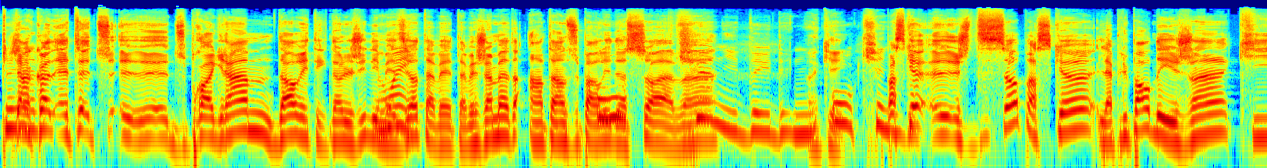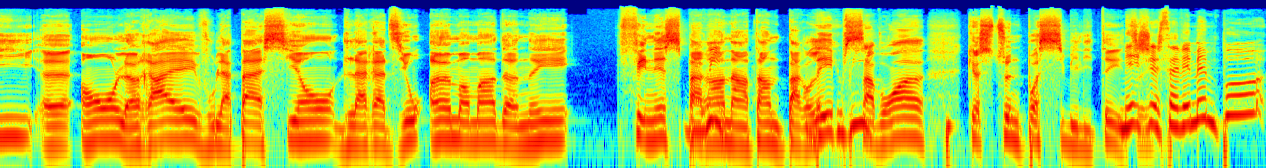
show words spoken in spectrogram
Puis encore, euh, tu- tu- euh, du programme d'art et technologie des médias, tu n'avais jamais entendu parler de ça avant? Aucune idée, Denis. OK. Aucune Parce que idée. euh, je dis ça parce que la plupart des gens qui euh, ont le rêve ou la passion de la radio, à un moment donné, finissent par Oui. en entendre parler puis oui. savoir que c'est une possibilité. Mais tu sais. je savais même pas.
